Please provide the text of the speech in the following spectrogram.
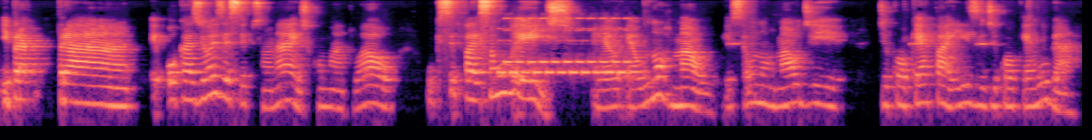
E para ocasiões excepcionais, como a atual, o que se faz são leis, é, é o normal, esse é o normal de, de qualquer país e de qualquer lugar.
